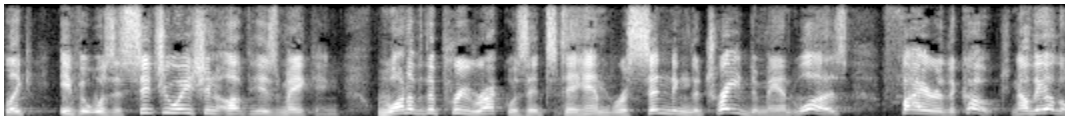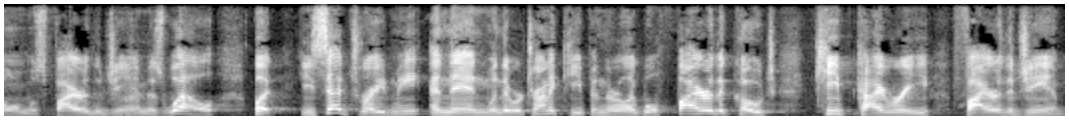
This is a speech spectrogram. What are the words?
like, if it was a situation of his making, one of the prerequisites to him rescinding the trade demand was fire the coach. Now, the other one was fire the GM right. as well, but he said trade me, and then when they were trying to keep him, they were like, well, fire the coach, keep Kyrie, fire the GM.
